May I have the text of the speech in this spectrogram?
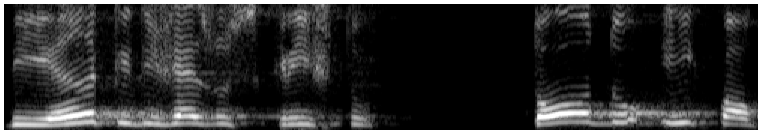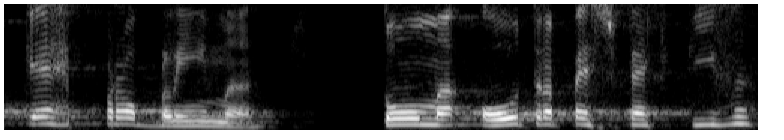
Diante de Jesus Cristo, todo e qualquer problema toma outra perspectiva.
